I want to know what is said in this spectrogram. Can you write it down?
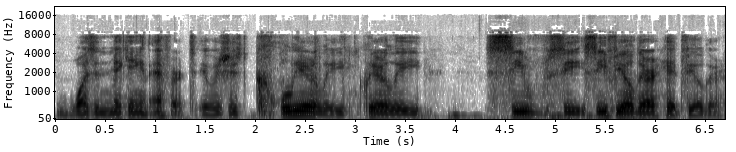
wasn't making an effort. It was just clearly, clearly, C C C fielder, hit fielder.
